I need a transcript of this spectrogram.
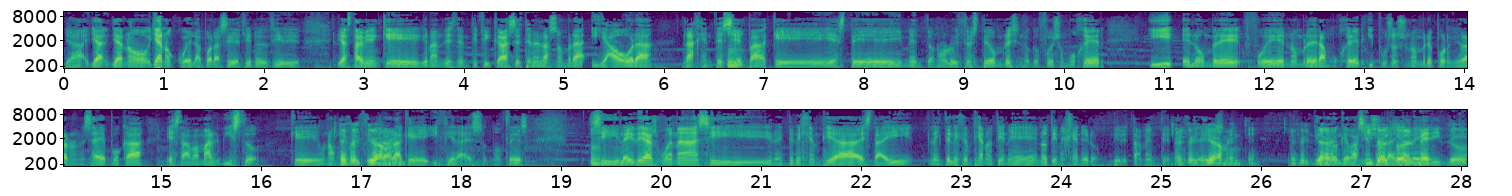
ya, ya, ya, no, ya no cuela, por así decirlo. Es decir, ya está bien que grandes científicas estén en la sombra y ahora la gente mm. sepa que este invento no lo hizo este hombre, sino que fue su mujer y el hombre fue el nombre de la mujer y puso su nombre porque, claro, en esa época estaba mal visto que una mujer fuera la que hiciera eso. Entonces. Si la idea es buena, si la inteligencia está ahí, la inteligencia no tiene no tiene género directamente. Efectivamente. Efectivamente. y sobre todo el mérito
